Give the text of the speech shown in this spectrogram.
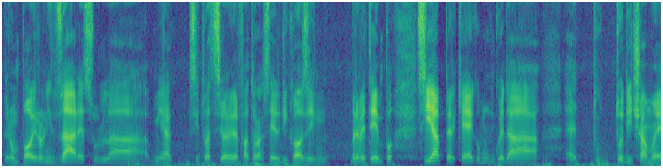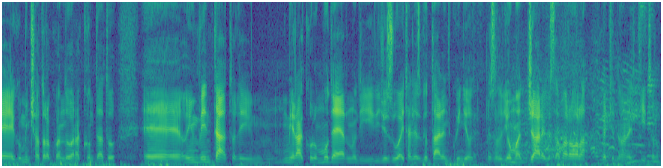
per un po' ironizzare sulla mia situazione aver fatto una serie di cose in breve tempo, sia perché comunque da eh, tutto diciamo, è cominciato da quando ho raccontato, eh, ho inventato dei, un miracolo moderno di, di, Gesù a Italia's Got Talent, quindi ho pensato di omaggiare questa parola mettendola nel titolo.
